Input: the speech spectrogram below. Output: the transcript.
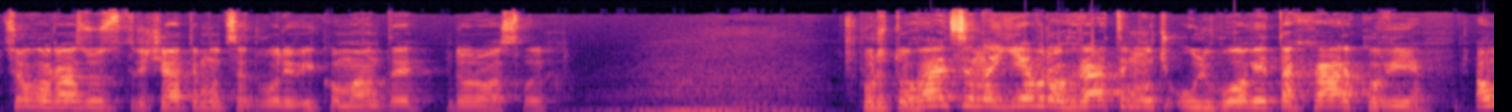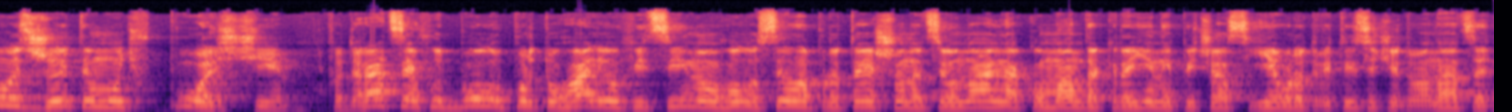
Цього разу зустрічатимуться дворові команди дорослих. Португальці на євро гратимуть у Львові та Харкові, а ось житимуть в Польщі. Федерація футболу Португалії офіційно оголосила про те, що національна команда країни під час Євро 2012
